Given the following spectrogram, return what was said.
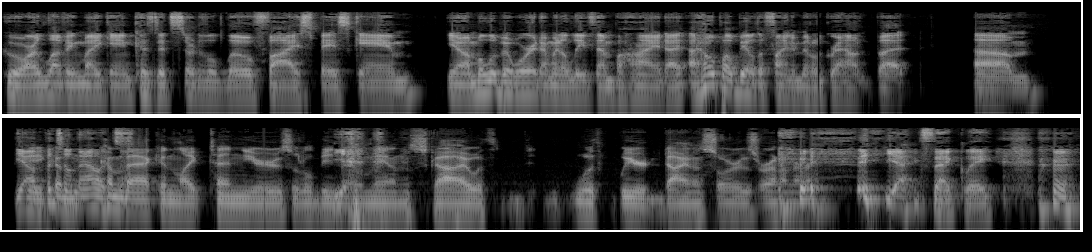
who are loving my game because it's sort of the lo-fi space game. You know, I'm a little bit worried I'm going to leave them behind. I, I hope I'll be able to find a middle ground, but um, yeah, Hey, up until come, now, come back in like ten years. It'll be Yeah. No Man's Sky with with weird dinosaurs running around. yeah, exactly.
